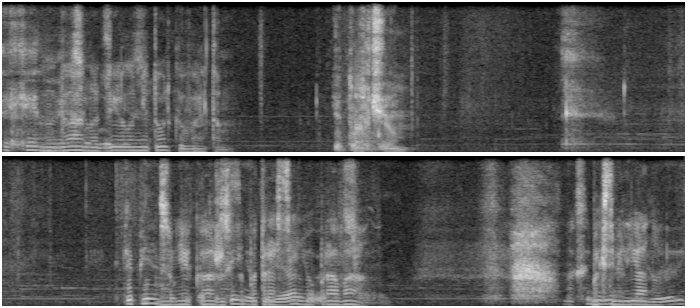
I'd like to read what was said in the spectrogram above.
Да, но дело не только в этом. А в чем? Мне кажется, Патросиньо права. Максимилиану,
